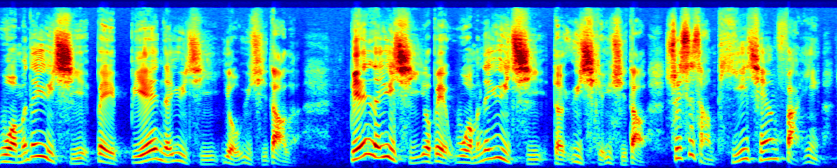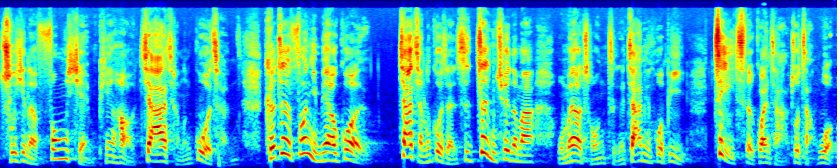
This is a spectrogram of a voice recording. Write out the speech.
我们的预期被别人的预期又预期到了，别人的预期又被我们的预期的预期给预期到，所以市场提前反应出现了风险偏好加强的过程。可这个风险偏好过加强的过程是正确的吗？我们要从整个加密货币这一次的观察做掌握，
